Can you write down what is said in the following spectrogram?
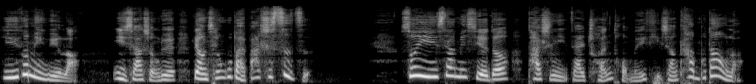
一个命运了，一下省略两千五百八十四字。所以下面写的，怕是你在传统媒体上看不到了。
